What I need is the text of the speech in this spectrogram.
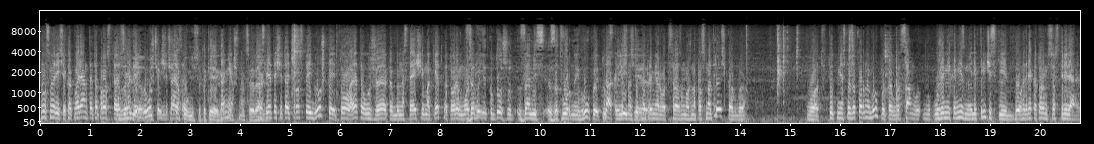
Ну, смотрите, как вариант, это просто Ну, если взагалі, это игрушкой відчуття считается. повністю таке, як Конечно. це реально. Если это считать просто игрушкой, то это уже как бы настоящий макет, который можно... За и- винятком того, що замість затворної групи тут да, стоїть... конечно. Тут, е, например, вот сразу можно посмотреть, как бы. Вот. Тут вместо затворной группы, как бы сам у- уже механизмы электрические, благодаря которым все стреляет.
